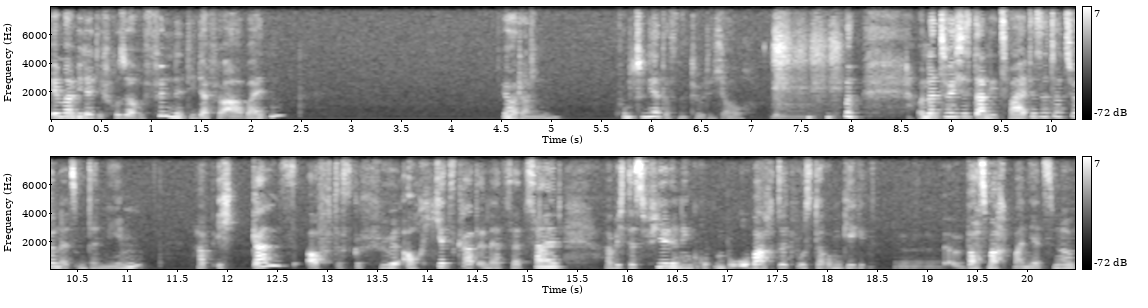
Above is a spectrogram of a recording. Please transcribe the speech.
immer wieder die Friseure finde, die dafür arbeiten, ja, dann funktioniert das natürlich auch. Mhm. und natürlich ist dann die zweite Situation als Unternehmen, habe ich ganz oft das Gefühl, auch jetzt gerade in letzter Zeit, habe ich das viel in den Gruppen beobachtet, wo es darum geht, was macht man jetzt. Ne?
